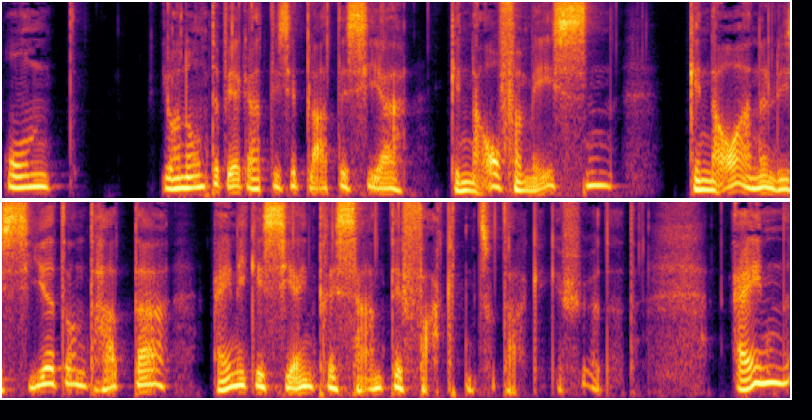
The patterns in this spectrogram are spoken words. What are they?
und Johann Unterberger hat diese Platte sehr genau vermessen, genau analysiert und hat da einige sehr interessante Fakten zutage gefördert. Ein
